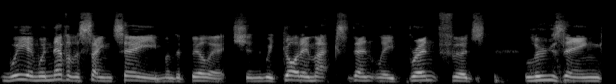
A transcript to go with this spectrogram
we and we're never the same team under Bilic, and we got him accidentally. Brentford's losing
